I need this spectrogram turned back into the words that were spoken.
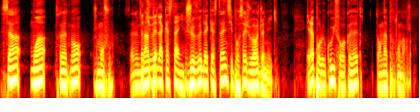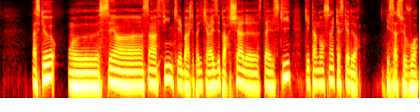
Ça, moi, très honnêtement, je m'en fous. Ça ne Toi, tu veux de la castagne. je veux de la castagne, c'est pour ça que je veux voir John Wick. Et là, pour le coup, il faut reconnaître, t'en as pour ton argent. Parce que euh, c'est un, un film qui est, bah, je l'ai pas dit, qui est réalisé par Chad euh, Stahelski, qui est un ancien cascadeur. Et ça se voit.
